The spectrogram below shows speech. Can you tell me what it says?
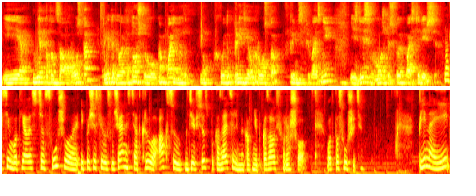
И нет потенциала роста. И это говорит о том, что у компании нужен ну, какой-то предел роста в принципе возник, и здесь, может быть, стоит поостеречься. Максим, вот я вас сейчас слушала и по счастливой случайности открыла акцию, где все с показателями, как мне показалось, хорошо. Вот послушайте. Пи на И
